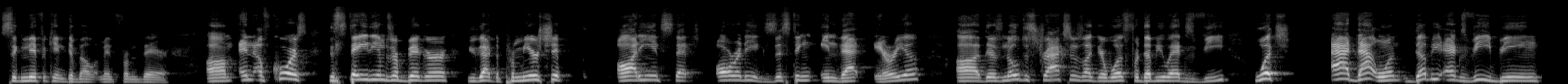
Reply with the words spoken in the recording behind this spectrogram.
Significant development from there. Um, and of course, the stadiums are bigger. You got the premiership audience that's already existing in that area. Uh, there's no distractions like there was for WXV, which add that one, WXV being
